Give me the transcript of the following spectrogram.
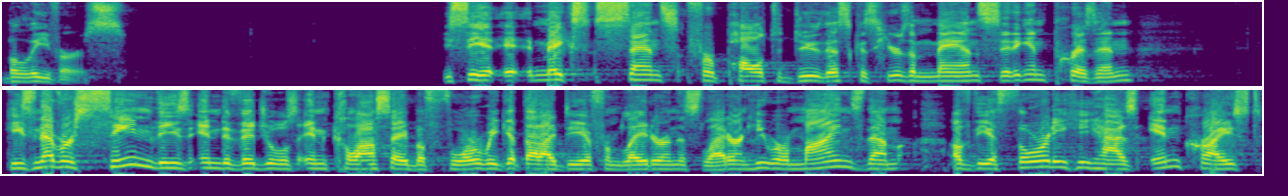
believers. You see, it, it makes sense for Paul to do this because here's a man sitting in prison. He's never seen these individuals in Colossae before. We get that idea from later in this letter. And he reminds them of the authority he has in Christ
